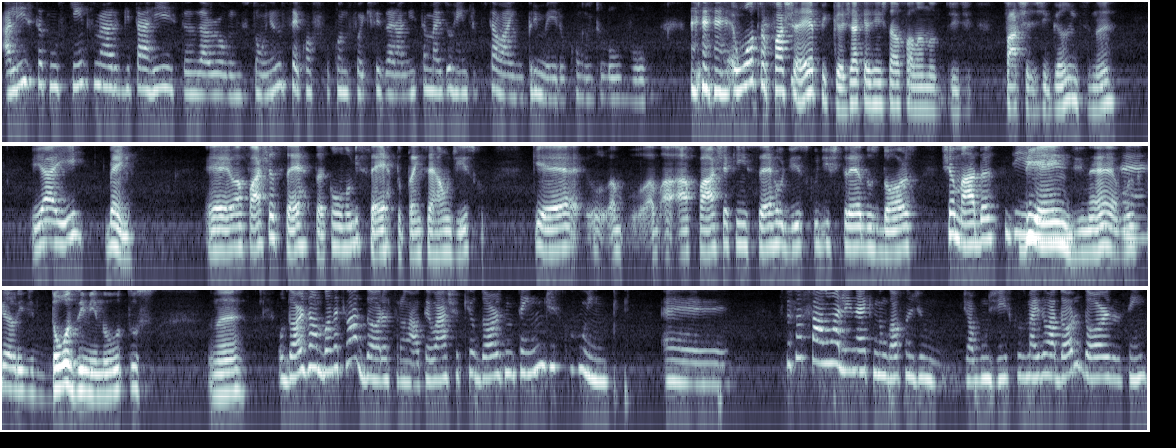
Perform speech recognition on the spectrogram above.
a lista com os 500 maiores guitarristas da Rolling Stone. Eu não sei qual, foi- quando foi que fizeram a lista, mas o Hendrix tá lá em primeiro, com muito louvor. É uma outra faixa épica, já que a gente estava falando de, de faixas gigantes, né? E aí, bem, é uma faixa certa, com o nome certo para encerrar um disco, que é a, a- a faixa que encerra o disco de estreia dos Doors, chamada The The End. End, né? A música ali de 12 minutos, né? O Doors é uma banda que eu adoro, astronauta. Eu acho que o Doors não tem um disco ruim. É, As pessoas falam ali, né, que não gostam de, um- de alguns discos, mas eu adoro o Doors, assim.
